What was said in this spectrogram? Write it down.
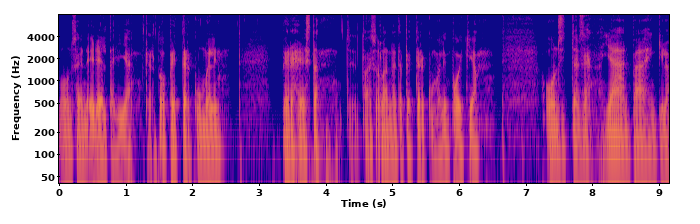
on sen edeltäjiä, kertoo Petter Kummelin perheestä. Taisi olla näitä Petter Kummelin poikia. On sitten se jään päähenkilö.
